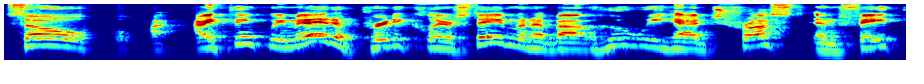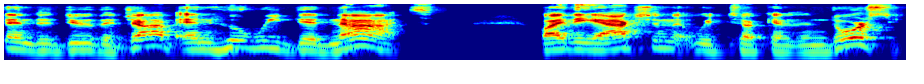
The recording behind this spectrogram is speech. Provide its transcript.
So I think we made a pretty clear statement about who we had trust and faith in to do the job and who we did not by the action that we took in endorsing.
